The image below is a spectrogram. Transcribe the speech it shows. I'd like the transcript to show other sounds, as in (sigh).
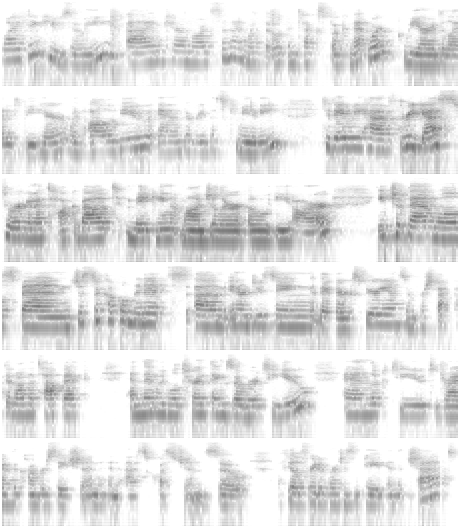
Why, thank you, Zoe. I'm Karen Lauritsen. I'm with the Open Textbook Network. We are delighted to be here with all of you and the Rebus community. Today we have three guests who are going to talk about making modular OER. Each of them will spend just a couple minutes um, introducing their experience and perspective on the topic, and then we will turn things over to you and look to you to drive the conversation and ask questions. So feel free to participate in the chat.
